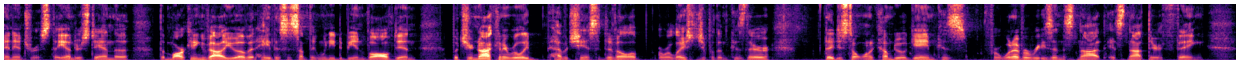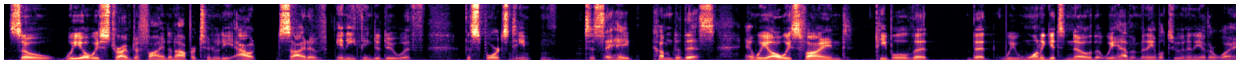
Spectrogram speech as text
an interest. They understand the the marketing value of it. Hey, this is something we need to be involved in, but you're not going to really have a chance to develop a relationship with them because they're they just don't want to come to a game because for whatever reason it's not it's not their thing. So we always strive to find an opportunity outside of anything to do with the sports team to say, hey, come to this, and we always find people that that we want to get to know that we haven't been able to in any other way.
